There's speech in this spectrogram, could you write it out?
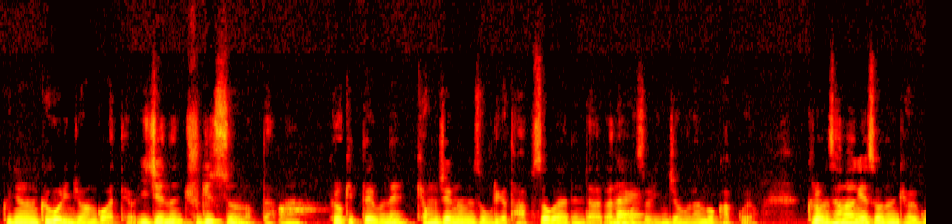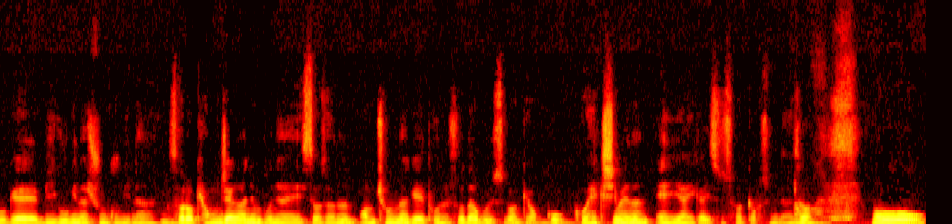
그냥 그걸 인정한 것 같아요. 이제는 죽일 수는 없다. 아, 그렇기 때문에 경쟁하면서 우리가 더 앞서가야 된다라는 네. 것을 인정을 한 것 같고요. 그런 상황에서는 결국에 미국이나 중국이나 음. 서로 경쟁하는 분야에 있어서는 엄청나게 돈을 쏟아부을 수밖에 음. 없고 그 핵심에는 AI가 있을 수밖에 없습니다. 그래서 아, 뭐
